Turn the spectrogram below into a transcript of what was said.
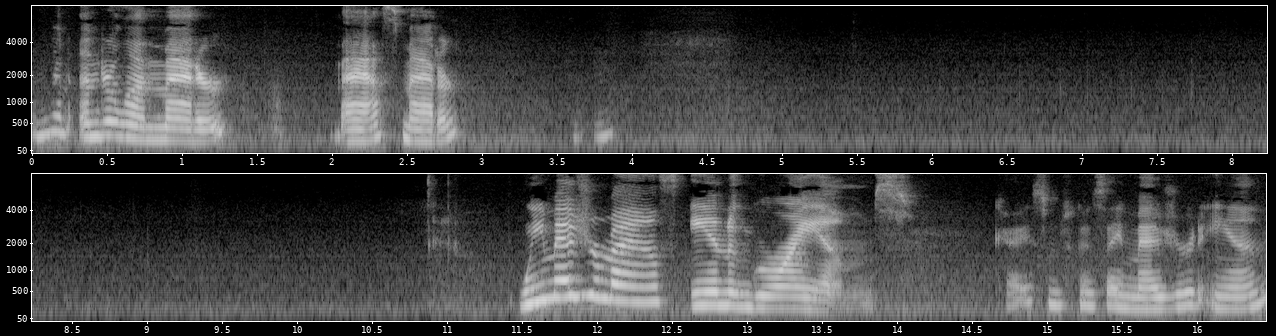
I'm going to underline matter, mass, matter. We measure mass in grams. Okay, so I'm just going to say measured in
